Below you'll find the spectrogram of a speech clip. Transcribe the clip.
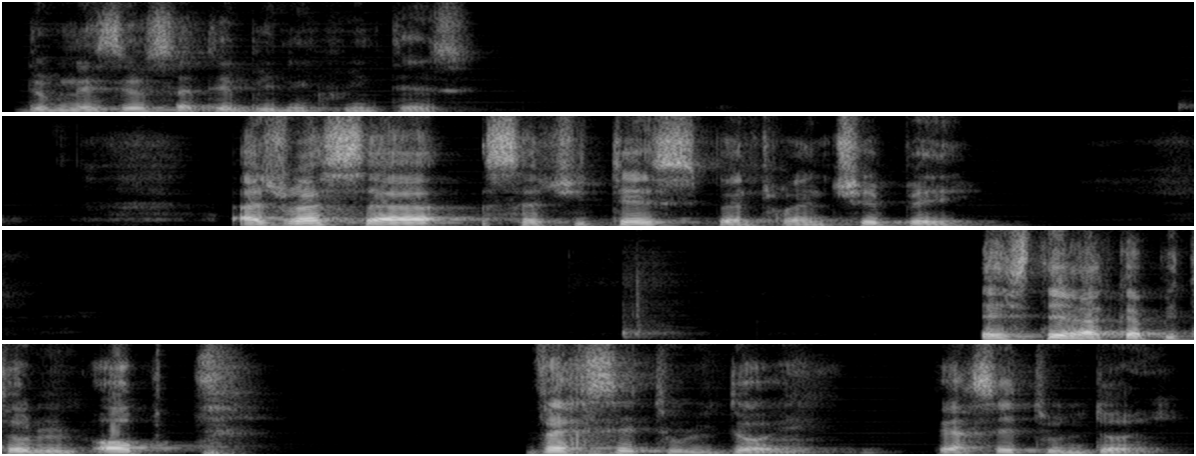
Dumnezeu să te binecuvinteze. Aș vrea să, să citesc pentru a începe Estera, capitolul 8, versetul 2. Versetul 2.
